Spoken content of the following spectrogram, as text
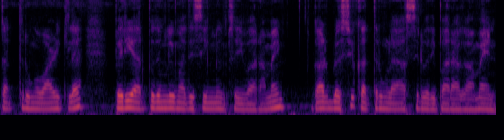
கர்த்தர் உங்கள் வாழ்க்கையில் பெரிய அற்புதங்களையும் அதிசயங்களையும் செய்வார். அமேன் காட் பிளஸ் யூ கர்த்தர் உங்களை ஆசீர்வதிப்பாராக. அமேன்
